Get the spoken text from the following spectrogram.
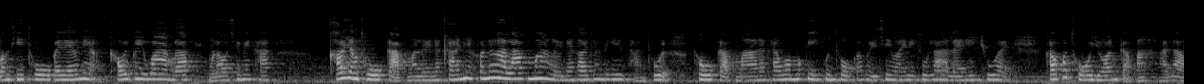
บางทีโทรไปแล้วเนี่ยเขาไม่ว่างรับของเราใช่ไหมคะเขายังโทรกลับมาเลยนะคะ เนี่ยเขาน่ารักมากเลยนะคะเจ้าหน้าที่สถานทูตโทรกลับมานะคะ ว่าเมื่อกี้คุณโทรกลับไปใช่ไหมมีธุระอะไรให้ช่วยเขาก็โทรย้อนกลับมาหาเรา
